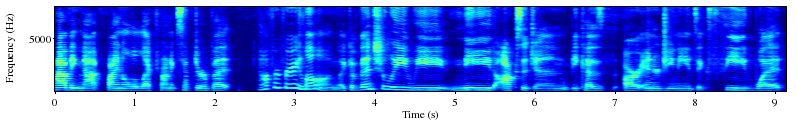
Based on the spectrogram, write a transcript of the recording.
having that final electron acceptor, but not for very long. Like eventually we need oxygen because our energy needs exceed what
